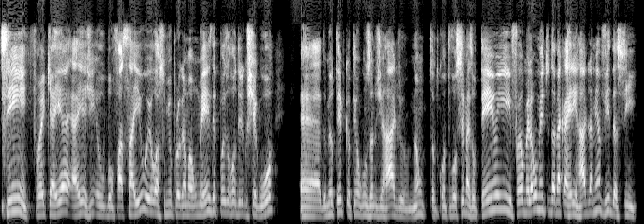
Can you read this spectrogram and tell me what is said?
Sim, foi que aí, aí gente, o Bonfá saiu, eu assumi o programa há um mês, depois o Rodrigo chegou é, do meu tempo, que eu tenho alguns anos de rádio, não tanto quanto você, mas eu tenho, e foi o melhor momento da minha carreira em rádio, da minha vida, assim.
